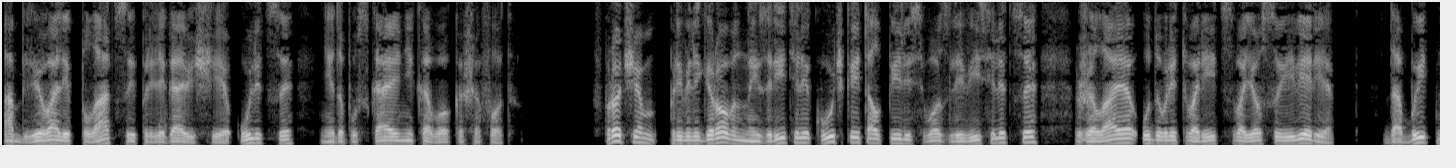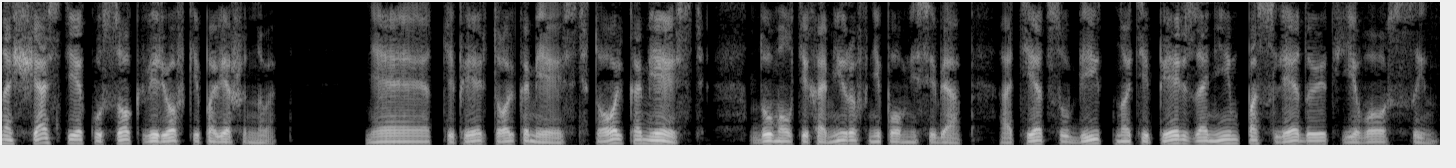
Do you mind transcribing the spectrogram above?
обвивали плац и прилегающие улицы, не допуская никого к эшафоту. Впрочем, привилегированные зрители кучкой толпились возле виселицы, желая удовлетворить свое суеверие, добыть на счастье кусок веревки повешенного. Нет, теперь только месть, только месть, — думал Тихомиров, не помня себя. Отец убит, но теперь за ним последует его сын.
